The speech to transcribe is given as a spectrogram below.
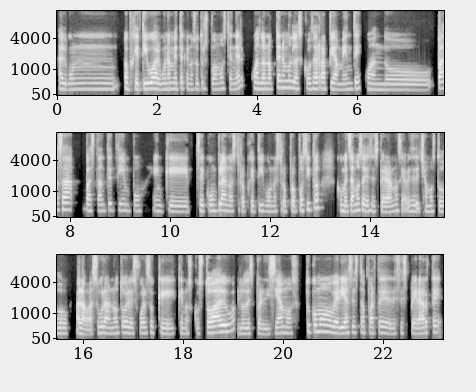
algún objetivo, alguna meta que nosotros podamos tener, cuando no obtenemos las cosas rápidamente, cuando pasa bastante tiempo en que se cumpla nuestro objetivo, nuestro propósito, comenzamos a desesperarnos y a veces echamos todo a la basura, ¿no? Todo el esfuerzo que, que nos costó algo, lo desperdiciamos. ¿Tú cómo verías esta parte de desesperarte?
